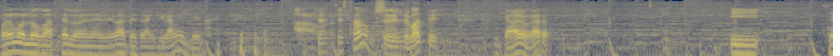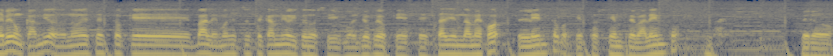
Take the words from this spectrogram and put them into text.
podemos luego hacerlo en el debate tranquilamente. Ya, ya estábamos en el debate. Claro, claro. Y se ve un cambio, no es esto que, vale, hemos hecho este cambio y todo sigue igual. Yo creo que se está yendo a mejor, lento, porque esto siempre va lento. Pero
